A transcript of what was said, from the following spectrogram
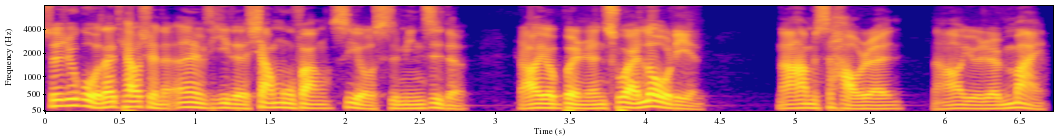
所以如果我在挑选的 NFT 的项目方是有实名制的，然后有本人出来露脸，然后他们是好人，然后有人脉，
